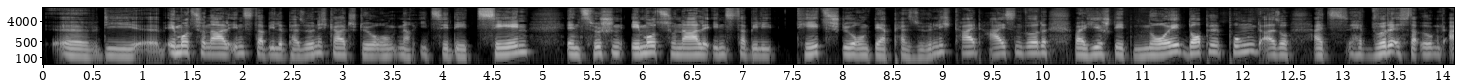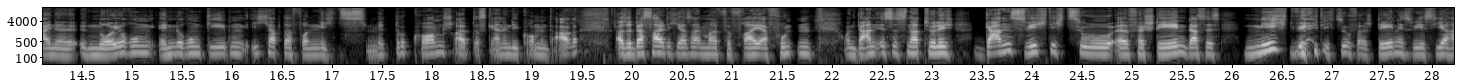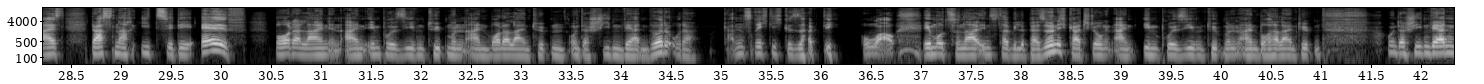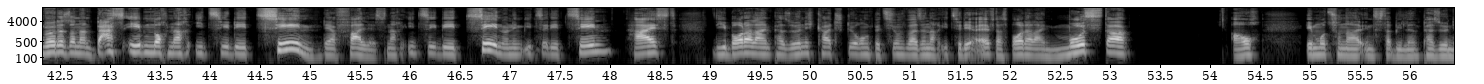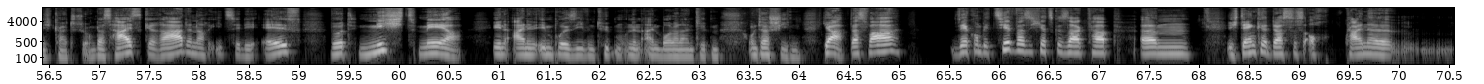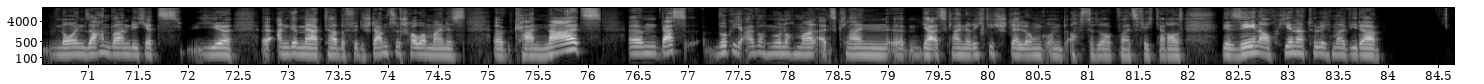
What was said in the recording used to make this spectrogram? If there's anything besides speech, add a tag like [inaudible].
äh, die emotional instabile Persönlichkeitsstörung nach ICD-10 inzwischen emotionale Instabilität Identitätsstörung der Persönlichkeit heißen würde, weil hier steht neu Doppelpunkt, also als würde es da irgendeine Neuerung, Änderung geben. Ich habe davon nichts mitbekommen, schreibt das gerne in die Kommentare. Also das halte ich erst einmal für frei erfunden. Und dann ist es natürlich ganz wichtig zu äh, verstehen, dass es nicht [laughs] wichtig zu verstehen ist, wie es hier heißt, dass nach ICD-11 Borderline in einen impulsiven Typen und in einen Borderline-Typen unterschieden werden würde oder ganz richtig gesagt, die wow, emotional instabile Persönlichkeitsstörung in einen impulsiven Typen und in einen Borderline-Typen unterschieden werden würde, sondern das eben noch nach ICD-10 der Fall ist. Nach ICD-10 und im ICD-10 heißt die Borderline-Persönlichkeitsstörung beziehungsweise nach ICD-11 das Borderline-Muster auch emotional instabile Persönlichkeitsstörung. Das heißt, gerade nach ICD-11 wird nicht mehr in einen impulsiven Typen und in einen Borderline-Typen unterschieden. Ja, das war sehr kompliziert, was ich jetzt gesagt habe. Ähm, ich denke, dass es auch keine neuen Sachen waren, die ich jetzt hier äh, angemerkt habe für die Stammzuschauer meines äh, Kanals. Ähm, das wirklich einfach nur nochmal als äh, ja, als kleine Richtigstellung und aus der Sorgfaltspflicht heraus. Wir sehen auch hier natürlich mal wieder,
